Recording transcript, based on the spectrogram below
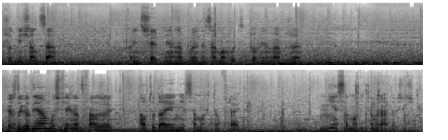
już od miesiąca. Koniec sierpnia nabyłem ten samochód i powiem Wam, że każdego dnia mam uśmiech na twarzy. Auto daje niesamowitą frajdę. Niesamowitą radość.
